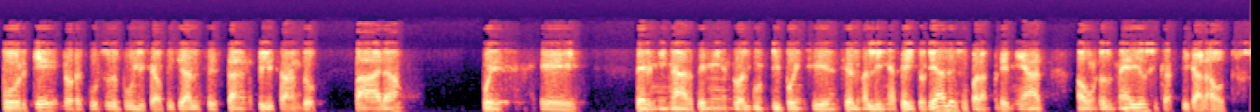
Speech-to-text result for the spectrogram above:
porque los recursos de publicidad oficial se están utilizando para, pues, eh, terminar teniendo algún tipo de incidencia en las líneas editoriales o para premiar a unos medios y castigar a otros.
